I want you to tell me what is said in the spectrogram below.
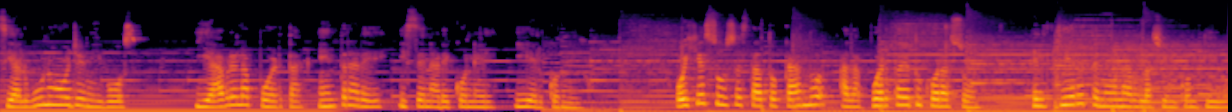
Si alguno oye mi voz y abre la puerta, entraré y cenaré con él y él conmigo. Hoy Jesús está tocando a la puerta de tu corazón. Él quiere tener una relación contigo.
